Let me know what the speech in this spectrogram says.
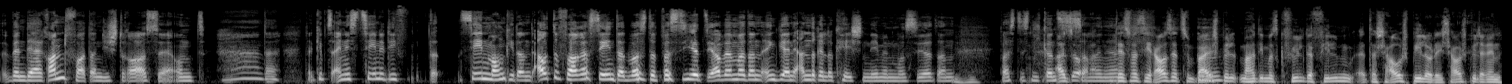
wenn der ranfährt an die Straße und ah, da, da gibt's eine Szene, die da sehen manche dann, Autofahrer sehen dann, was da passiert, ja, wenn man dann irgendwie eine andere Location nehmen muss, ja, dann passt das nicht ganz Also zusammen. Ja. das, was ich raussetze zum Beispiel, man hat immer das Gefühl, der Film, äh, der Schauspieler oder die Schauspielerin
